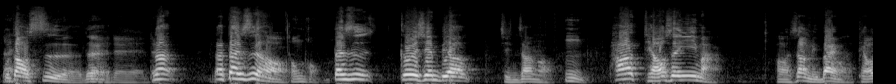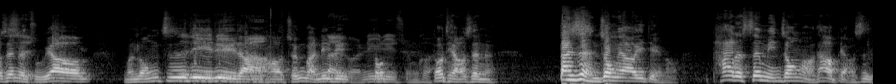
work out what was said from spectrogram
不到四了，对对对。那那但是哈，通膨，但是各位先不要紧张哦。嗯，它调升一码，好，上礼拜嘛，调升的主要什么融资利率啦，好，存款利率都都调升了。但是很重要一点哦，它的声明中哦，它有表示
